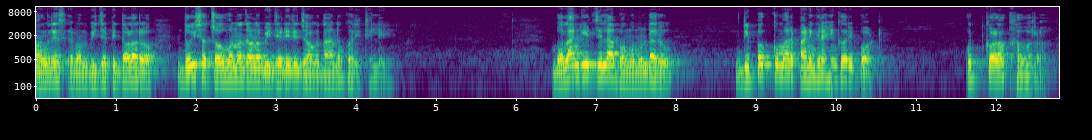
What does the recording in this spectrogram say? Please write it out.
କଂଗ୍ରେସ ଏବଂ ବିଜେପି ଦଳର ଦୁଇଶହ ଚଉବନ ଜଣ ବିଜେଡ଼ିରେ ଯୋଗଦାନ କରିଥିଲେ ବଲାଙ୍ଗୀର ଜିଲ୍ଲା ବଙ୍ଗମୁଣ୍ଡାରୁ ଦୀପକ କୁମାର ପାଣିଗ୍ରାହୀଙ୍କ ରିପୋର୍ଟ ଉତ୍କଳ ଖବର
